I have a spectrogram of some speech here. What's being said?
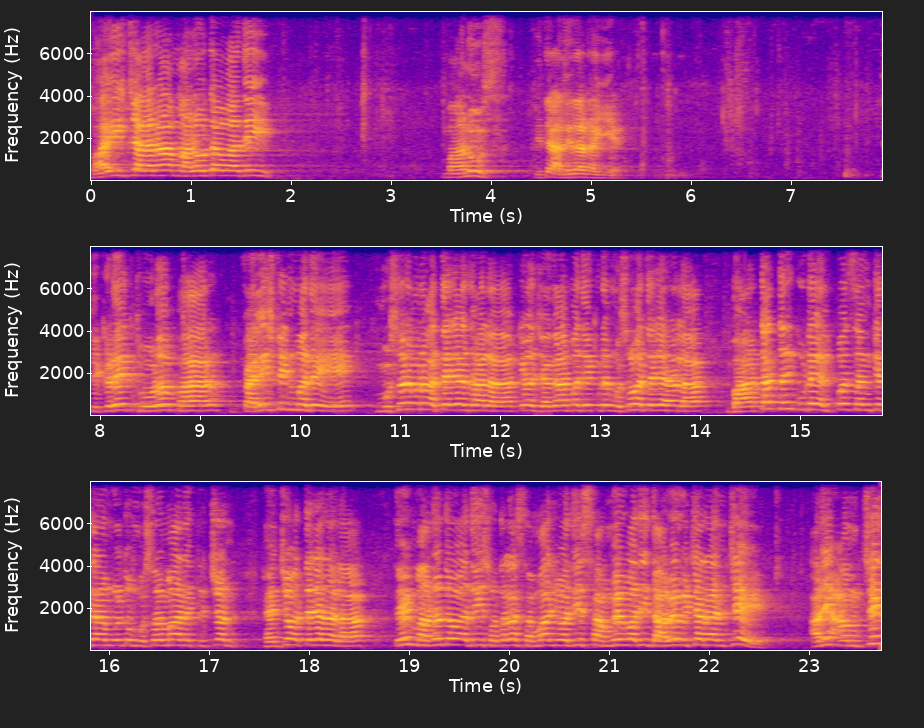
भाईचारा मानवतावादी माणूस इथे आलेला नाहीये. तिकडे थोडंफार पॅलेस्टीन मध्ये मुसलमान अत्याचार झाला किंवा जगामध्ये कुठे मुसलमान अत्याचार झाला भारतात तरी कुठे अल्पसंख्याकांमुळे तो मुसलमान ख्रिश्चन ह्यांच्यावर अत्याचार झाला ते मानवतावादी स्वतःला समाजवादी साम्यवादी दावे विचारांचे आणि आमचे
